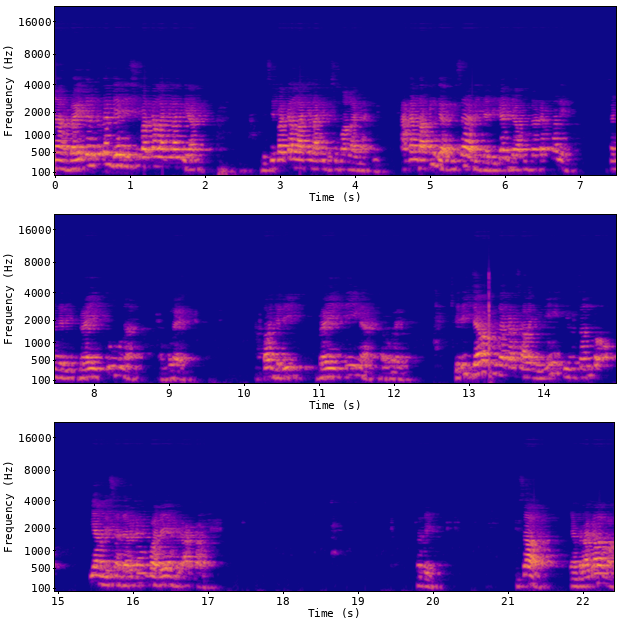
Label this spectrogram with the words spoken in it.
Nah, baitun itu kan dia disifatkan laki-laki ya. Disifatkan laki-laki di semua laki-laki. Akan tapi nggak bisa dijadikan jamak mudzakkar salim. Kan jadi baituna, nggak boleh. Atau jadi baitina, nggak boleh. Jadi jawab mudzakkar salim ini diusahakan untuk yang disadarkan kepada yang berakal. Tadi. Misal, yang berakal apa?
